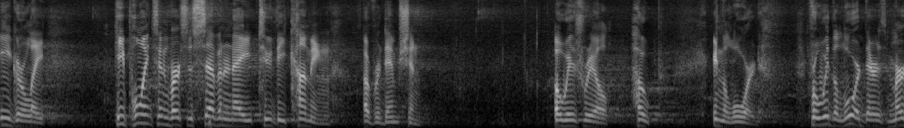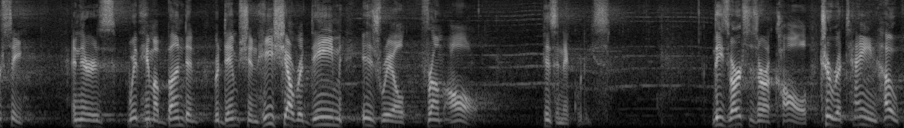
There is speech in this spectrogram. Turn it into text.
eagerly. He points in verses 7 and 8 to the coming of redemption. O Israel, hope in the Lord. For with the Lord there is mercy, and there is with him abundant redemption. He shall redeem Israel from all his iniquities. These verses are a call to retain hope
